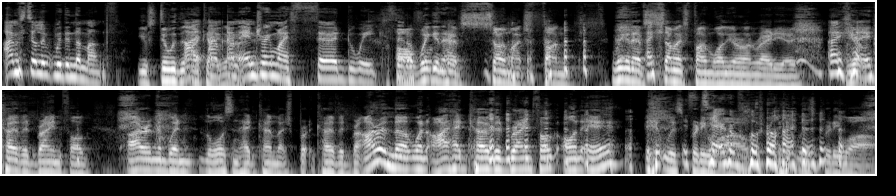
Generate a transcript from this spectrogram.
I'm still within the month. You're still within. I, Okay, I'm, I'm entering my third week. Third Oh, we're going to have so much fun. We're going to have so much fun while you're on radio. Okay. Got COVID brain fog. I remember when Lawson had so much COVID brain. I remember when I had COVID brain fog on air. It was pretty terrible, wild. right? It was pretty wild.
